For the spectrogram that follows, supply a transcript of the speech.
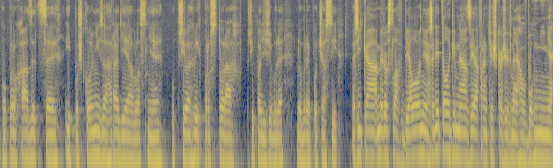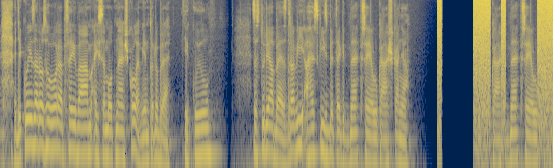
poprocházet se i po školní zahradě a vlastně po přilehlých prostorách v případě, že bude dobré počasí. Říká Miroslav Běloň, ředitel gymnázia Františka Živného v Bohumíně. Děkuji za rozhovor a přeji vám i samotné škole. Jen to dobré. Děkuju. Ze studia B zdraví a hezký zbytek dne přeje Lukáš Kaňa. Lukáš dne přeje Lukáš.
